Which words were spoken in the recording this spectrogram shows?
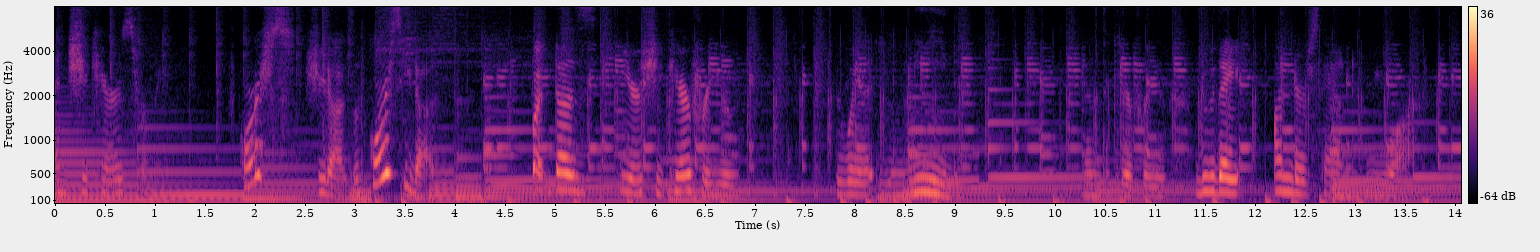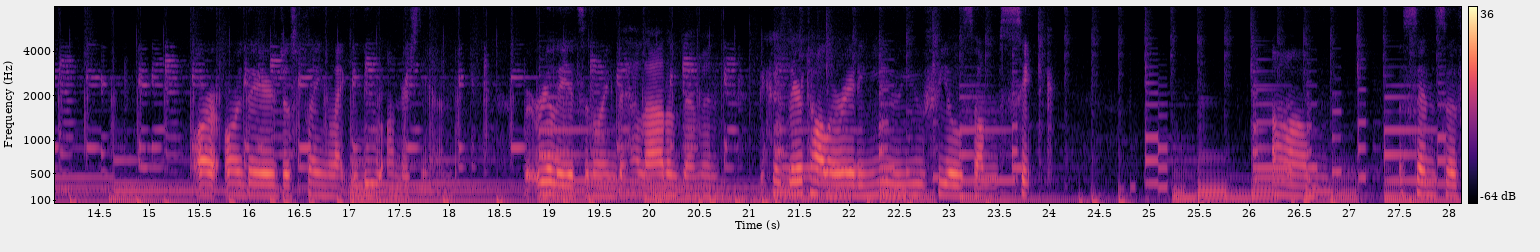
And she cares for me. Of course she does. Of course he does. But does he or she care for you the way that you need them to care for you? Do they understand who you are? or or they're just playing like they do understand but really it's annoying the hell out of them and because they're tolerating you you feel some sick um, sense of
